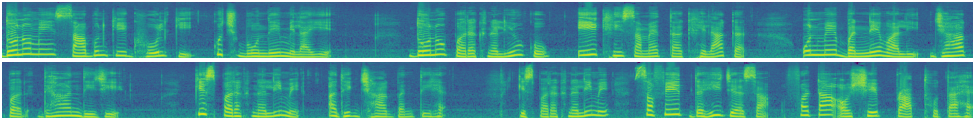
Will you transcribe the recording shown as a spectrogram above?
दोनों में साबुन के घोल की कुछ बूंदें मिलाइए। दोनों परख नलियों को एक ही समय तक हिलाकर उनमें बनने वाली झाग पर ध्यान दीजिए। किस परख नली में अधिक झाग बनती है? किस परख नली में सफ़ेद दही जैसा फटा अवशेप प्राप्त होता है?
